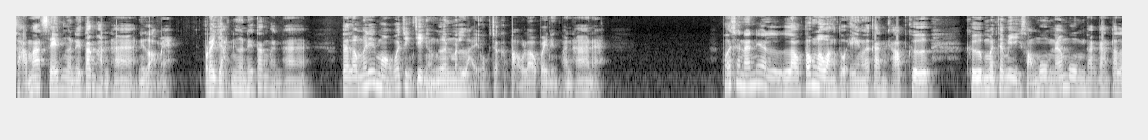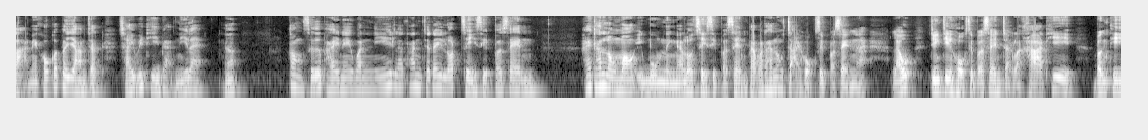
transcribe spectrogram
สามารถเซฟเงินได้ตั้งพันห้านึกออกไหมประหยัดเงินได้ตั้งพันห้าแต่เราไม่ได้มองว่าจริงๆเงินมันไหลออกจากกระเป๋าเราไป 1,500นะเพราะฉะนั้นเนี่ยเราต้องระวังตัวเองแล้วกันครับ คือ คือมันจะมีอีก 2 มุมนะมุมทางการตลาดเนี่ยเขาก็พยายามจะใช้วิธีแบบนี้แหละนะต้องซื้อภายในวันนี้แล้วท่านจะได้ลด 40%ให้ท่านลองมองอีกมุมหนึ่งนะลด 40%แปลว่าท่านต้องจ่าย 60%นะแล้วจริง ๆ 60%จากราคาที่บางที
